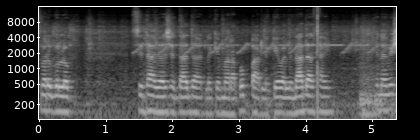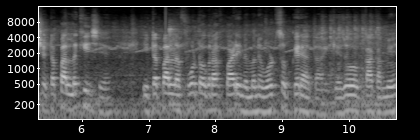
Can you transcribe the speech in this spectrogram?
સ્વર્ગલોક સિધાવ્યા છે દાદા એટલે કે મારા પપ્પા એટલે કેવલને દાદા થાય. એના વિશે ટપાલ લખી છે. એ ટપાલના ફોટોગ્રાફ પાડીને મને વોટ્સઅપ કર્યા હતા કે જો કાકા મેં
